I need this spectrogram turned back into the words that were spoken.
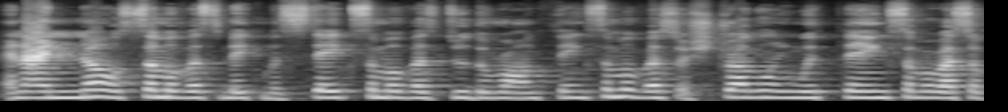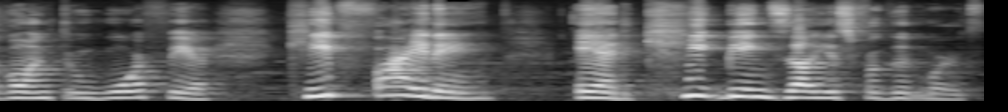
And I know some of us make mistakes, some of us do the wrong thing, some of us are struggling with things, some of us are going through warfare. Keep fighting and keep being zealous for good works.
